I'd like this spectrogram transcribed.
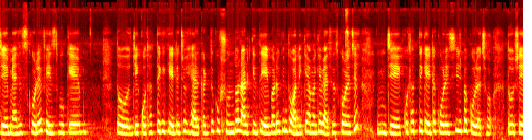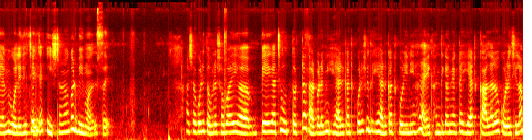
যে মেসেজ করে ফেসবুকে তো যে কোথার থেকে কেটেছো হেয়ার কাটটা খুব সুন্দর, আর কিন্তু এবারও কিন্তু অনেকে আমাকে মেসেজ করেছে যে কোথার থেকে এটা করেছিস বা করেছ? তো সে আমি বলে দিচ্ছি এটা কৃষ্ণনগর বিমলসে। আশা করি তোমরা সবাই পেয়ে গেছো উত্তরটা। তারপরে আমি হেয়ার কাট করে শুধু হেয়ার কাট করিনি হ্যাঁ এখান থেকে আমি একটা হেয়ার কালারও করেছিলাম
